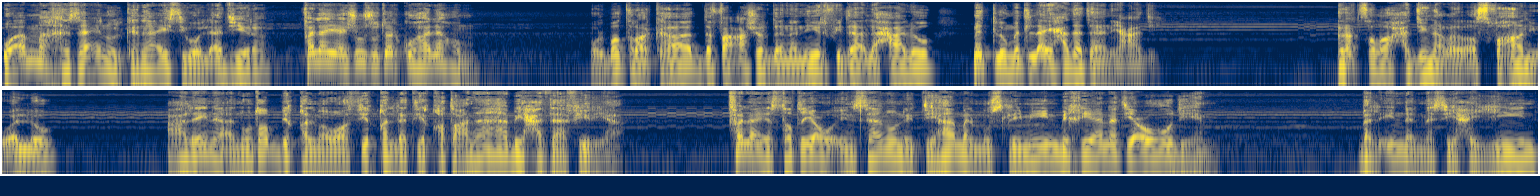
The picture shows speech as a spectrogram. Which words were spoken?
وأما خزائن الكنائس والأديرة فلا يجوز تركها لهم. والبطرك هاد دفع عشر دنانير فداء لحاله مثله مثل أي حدا تاني عادي. رد صلاح الدين على الأصفهاني وقال له علينا أن نطبق المواثيق التي قطعناها بحذافيرها. فلا يستطيع إنسان اتهام المسلمين بخيانة عهودهم. بل إن المسيحيين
